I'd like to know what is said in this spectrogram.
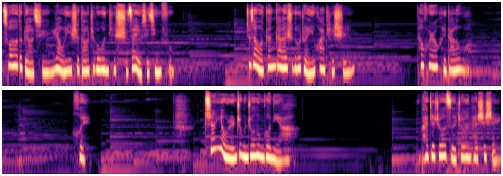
错愕的表情让我意识到这个问题实在有些轻浮。就在我尴尬的试图转移话题时，他忽然回答了我。会，真有人这么捉弄过你啊！我拍着桌子追问他是谁，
